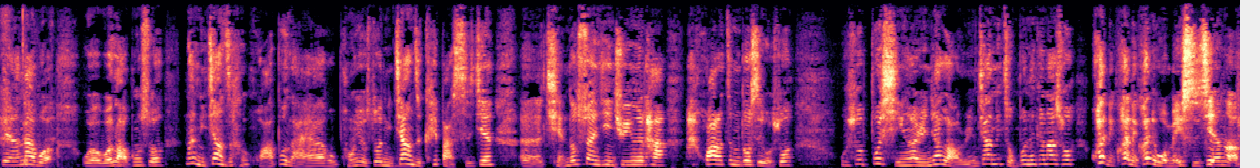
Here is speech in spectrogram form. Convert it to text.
对啊。那我我我老公说，那你这样子很划不来啊。我朋友说，你这样子可以把时间呃钱都算进去，因为他他花了这么多时间。我说我说不行啊，人家老人家，你总不能跟他说快点快点快点，我没时间了。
